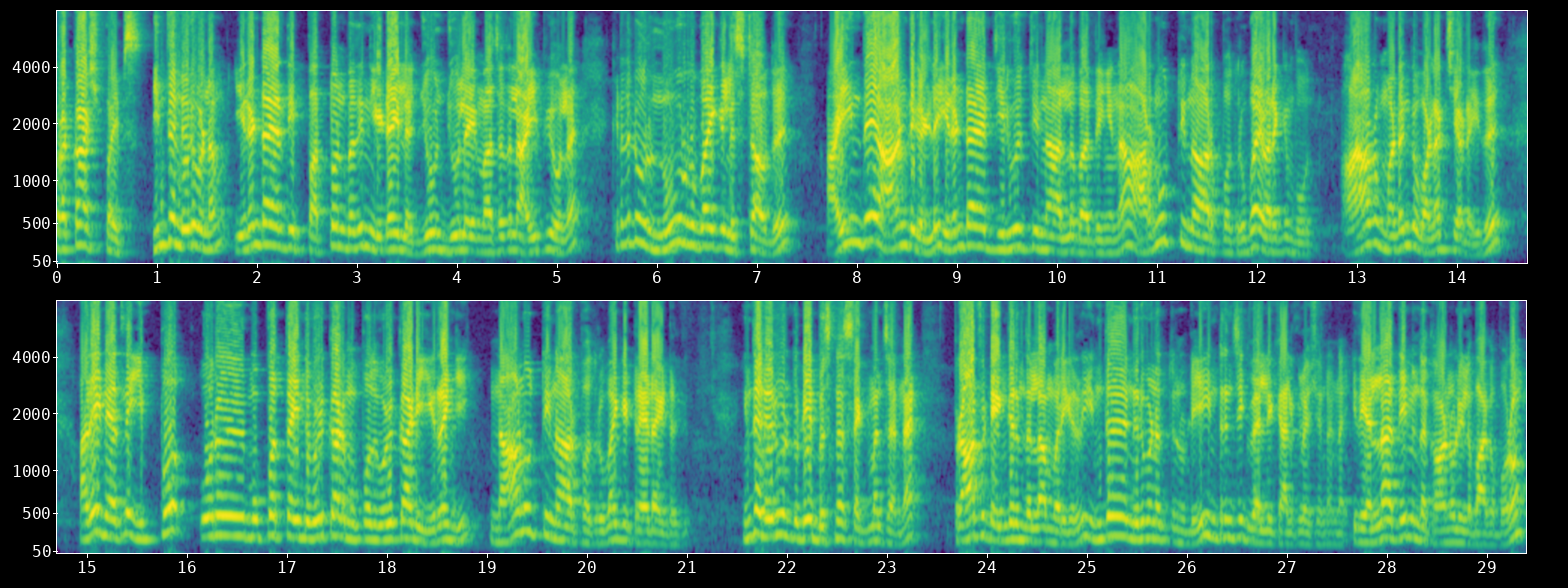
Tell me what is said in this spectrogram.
Prakash pipes. இந்த நிறுவனம் இரண்டாயிரத்தி பத்தொன்பதின் இடையில ஜூன் ஜூலை மாசத்துல ஐபிஓல கிட்டத்தட்ட ஒரு நூறு ரூபாய்க்கு லிஸ்ட் ஆகுது. ஐந்தே ஆண்டுகளில் இரண்டாயிரத்தி இருபத்தி நாலில் பார்த்தீங்கன்னா அறுநூத்தி நாற்பது ரூபாய் வரைக்கும் போகுது. ஆறு மடங்கு வளர்ச்சி அடையுது. அதே நேரத்தில் இப்போ ஒரு முப்பத்தைந்து விழுக்காடு முப்பது விழுக்காடு இறங்கி நானூற்றி நாற்பது ரூபாய்க்கு ட்ரேட் ஆகிட்டு இருக்கு. இந்த நிறுவனத்துடைய பிஸ்னஸ் செக்மெண்ட்ஸ் என்ன? ப்ராஃபிட் எங்கிருந்தெல்லாம் வருகிறது? இந்த நிறுவனத்தினுடைய இன்ட்ரென்சிக் வேல்யூ கால்குலேஷன் என்ன? இது எல்லாத்தையும் இந்த காணொலியில் பார்க்க போகிறோம்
